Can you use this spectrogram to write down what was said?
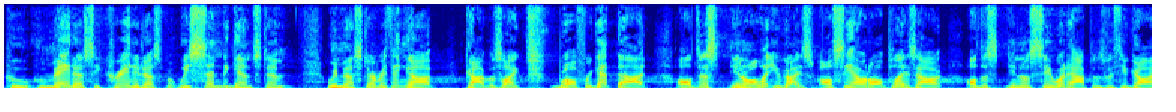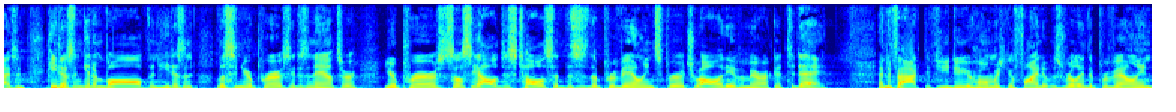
who, who made us, he created us, but we sinned against him. We messed everything up. God was like, well, forget that. I'll just, you know, I'll let you guys, I'll see how it all plays out. I'll just, you know, see what happens with you guys. And he doesn't get involved and he doesn't listen to your prayers. He doesn't answer your prayers. Sociologists tell us that this is the prevailing spirituality of America today. And in fact, if you do your homework, you'll find it was really the prevailing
